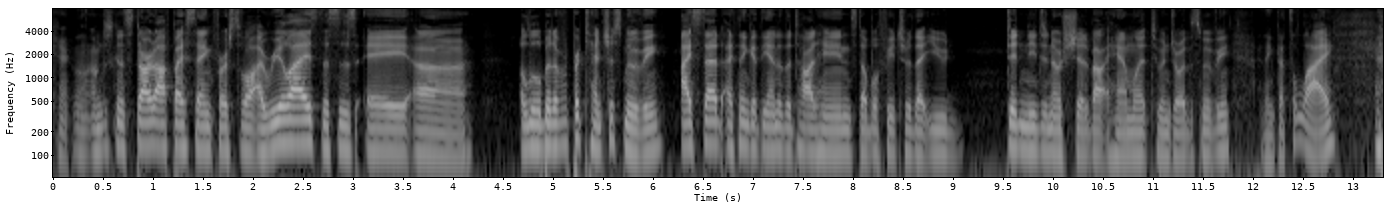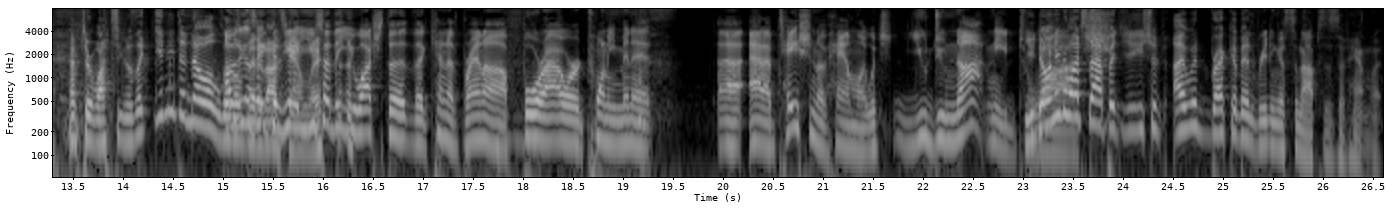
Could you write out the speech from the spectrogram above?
okay. well, I'm just going to start off by saying, first of all, I realize this is a uh, a little bit of a pretentious movie. I said, I think at the end of the Todd Haynes double feature that you didn't need to know shit about Hamlet to enjoy this movie. I think that's a lie. After watching, it, I was like, you need to know a little was gonna bit say because yeah, you said that you watched the the Kenneth Branagh four hour twenty minute uh, adaptation of Hamlet, which you do not need to. you don't need to watch that, but you should. I would recommend reading a synopsis of Hamlet.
